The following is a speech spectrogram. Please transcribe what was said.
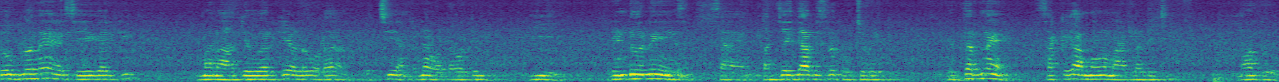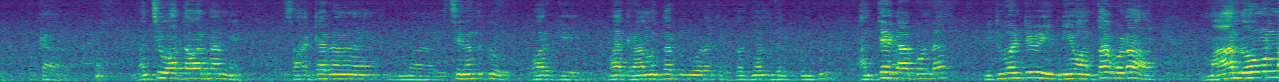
లోపలనే సిఏ గారికి మన ఆర్డీఓ గారికి వాళ్ళు కూడా వచ్చి వెంటనే ఒకటి ఈ రెండుని పంచాయతీ ఆఫీస్లో కూర్చోబెట్టి ఇద్దరినే చక్కగా అందంగా మాట్లాడించి మాకు ఒక మంచి వాతావరణాన్ని సహకారం ఇచ్చినందుకు వారికి మా గ్రామం తరపున కూడా కృతజ్ఞతలు తెలుపుకుంటూ అంతేకాకుండా ఇటువంటివి మేమంతా కూడా మాలో ఉన్న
